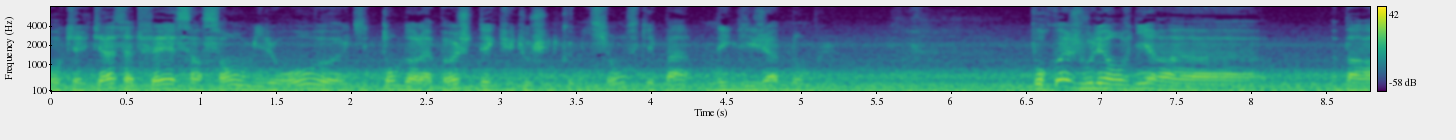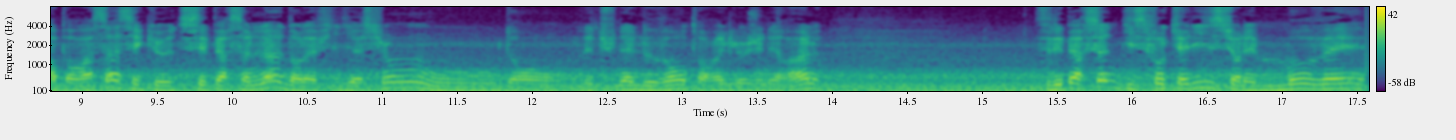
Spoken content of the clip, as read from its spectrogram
Auquel cas, ça te fait 500 ou 1000 euros euh, qui te tombent dans la poche dès que tu touches une commission, ce qui n'est pas négligeable non plus. Pourquoi je voulais en venir par rapport à ça, c'est que ces personnes-là, dans l'affiliation ou dans les tunnels de vente en règle générale, c'est des personnes qui se focalisent sur les, mauvais,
